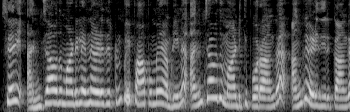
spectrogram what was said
சரி அஞ்சாவது மாடியில் என்ன எழுதியிருக்குன்னு போய் பார்ப்போமே அப்படின்னு அஞ்சாவது மாடிக்கு போகிறாங்க அங்கே எழுதியிருக்காங்க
